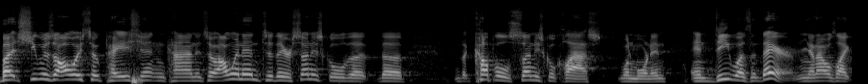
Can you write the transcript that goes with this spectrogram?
But she was always so patient and kind. And so I went into their Sunday school, the, the the couple's Sunday school class one morning, and Dee wasn't there. And I was like,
